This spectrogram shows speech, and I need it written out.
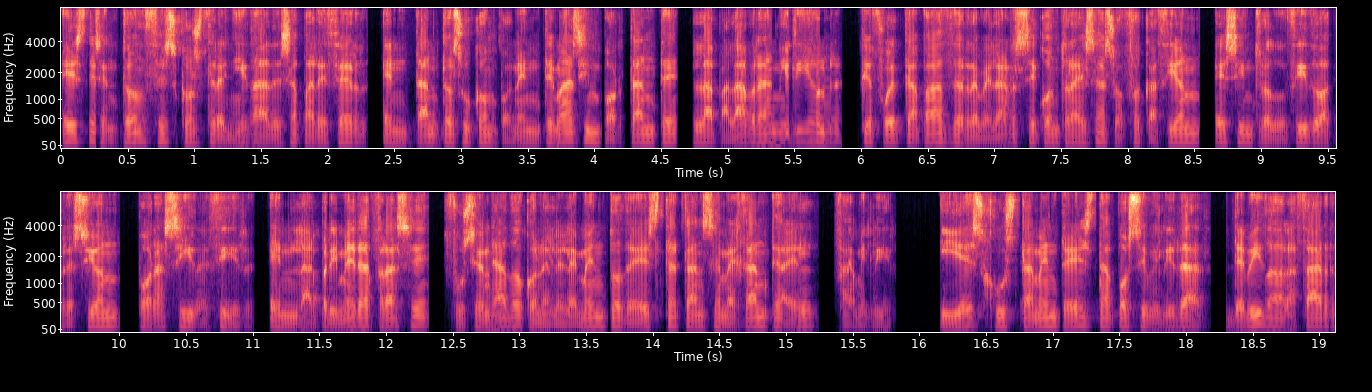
Este es entonces constreñida a desaparecer, en tanto su componente más importante, la palabra million, que fue capaz de rebelarse contra esa sofocación, es introducido a presión, por así decir, en la primera frase, fusionado con el elemento de esta tan semejante a él, familiar. Y es justamente esta posibilidad, debida al azar,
